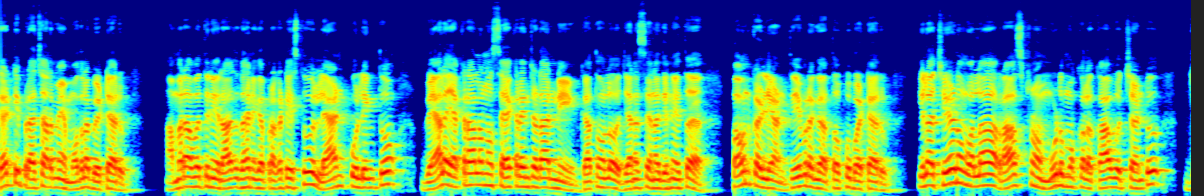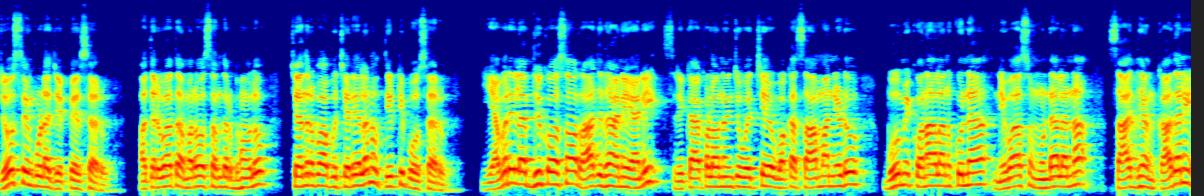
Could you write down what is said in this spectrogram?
గట్టి ప్రచారమే మొదలుపెట్టారు. అమరావతిని రాజధానిగా ప్రకటిస్తూ ల్యాండ్ పూలింగ్తో వేల ఎకరాలను సేకరించడాన్ని గతంలో జనసేన అధినేత పవన్ కళ్యాణ్ తీవ్రంగా తప్పుబట్టారు. ఇలా చేయడం వల్ల రాష్ట్రం మూడు మొక్కలు కావచ్చంటూ జోస్యం కూడా చెప్పేశారు. ఆ తర్వాత మరో సందర్భంలో చంద్రబాబు చర్యలను తిట్టిపోశారు. ఎవరి లబ్ధి కోసం రాజధాని అని శ్రీకాకుళం నుంచి వచ్చే ఒక సామాన్యుడు భూమి కొనాలనుకున్నా నివాసం ఉండాలన్నా సాధ్యం కాదని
